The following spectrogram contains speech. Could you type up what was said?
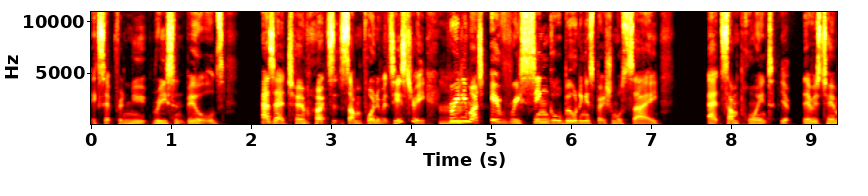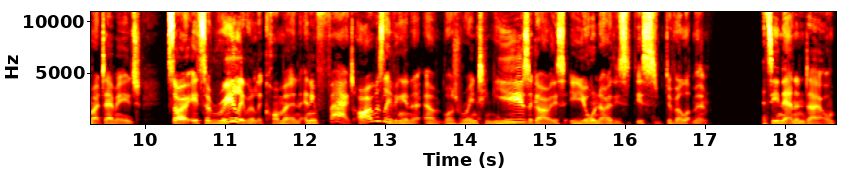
except for new recent builds, has had termites at some point of its history. Pretty much every single building inspection will say at some point Yep. there is termite damage. So it's a really, really common. And in fact, I was living in, a, uh, I was renting years ago. This you will know this this development. It's in Annandale,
